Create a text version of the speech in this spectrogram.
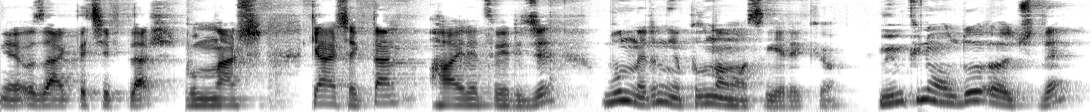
e, özellikle çiftler. Bunlar gerçekten hayret verici. Bunların yapılmaması gerekiyor. Mümkün olduğu ölçüde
